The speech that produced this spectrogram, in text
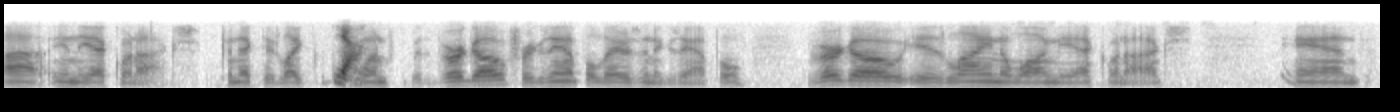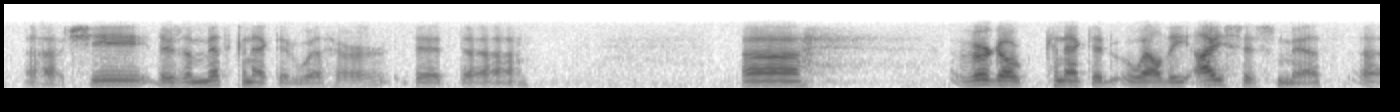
uh, in the equinox connected, like yeah. the one with Virgo, for example. There's an example. Virgo is lying along the equinox, and uh, she there's a myth connected with her that uh, uh, Virgo connected. Well, the Isis myth uh,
